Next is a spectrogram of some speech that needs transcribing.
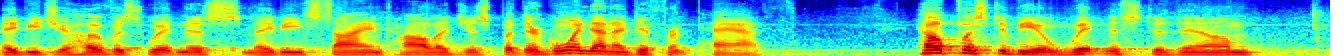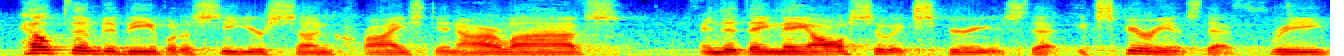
maybe Jehovah's Witness, maybe Scientologists, but they're going down a different path. Help us to be a witness to them. Help them to be able to see your Son Christ in our lives, and that they may also experience that, experience that free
